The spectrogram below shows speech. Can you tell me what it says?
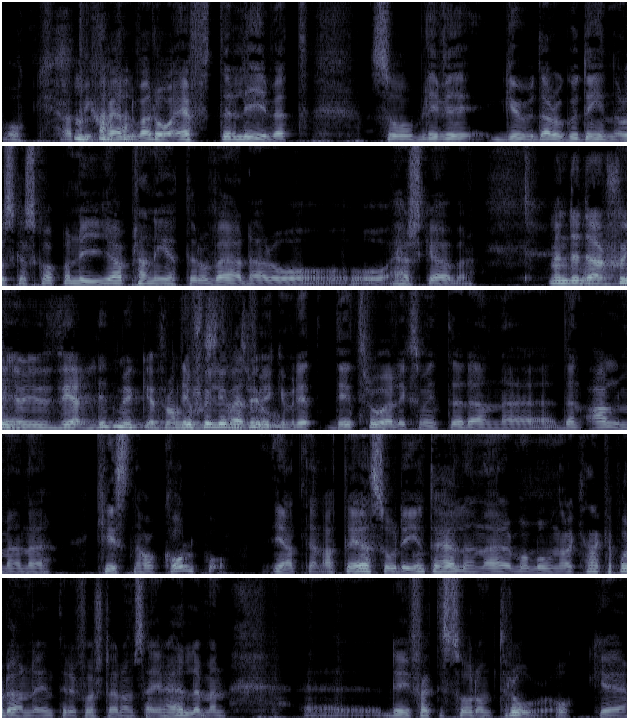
Och att vi själva då efter livet så blir vi gudar och gudinnor och ska skapa nya planeter och världar och, och härska över. Men det där skiljer ju väldigt mycket från Det skiljer väldigt tro. mycket men det, det, tror jag liksom inte den, den allmänna kristna har koll på. Egentligen att det är så. Det är inte heller när mormonerna knackar på dörren, det är inte det första de säger heller. Men eh, det är ju faktiskt så de tror. Och eh,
